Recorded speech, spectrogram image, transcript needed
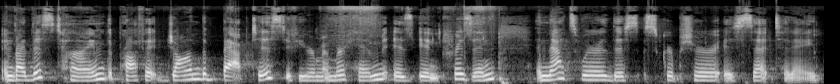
And by this time, the prophet John the Baptist, if you remember him, is in prison, and that's where this scripture is set today.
